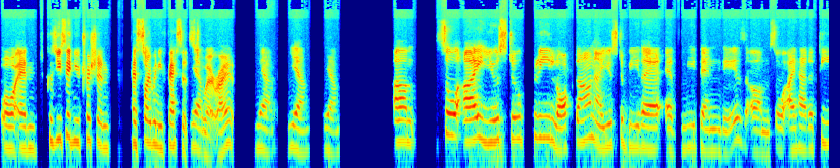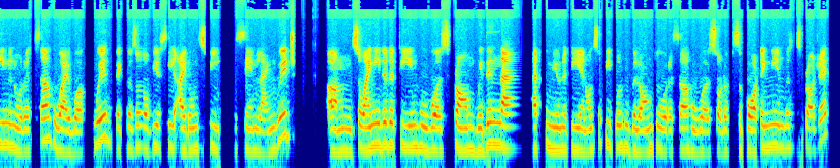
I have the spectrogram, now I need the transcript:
or and because you said nutrition has so many facets yeah. to it right? Yeah yeah yeah. Um, so i used to pre-lockdown. I used to be there every 10 days. Um, so i had a team in orissa who i worked with because obviously i don't speak the same language. Um, so i needed a team who was from within that, that community and also people who belong to orissa who were sort of supporting me in this project.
